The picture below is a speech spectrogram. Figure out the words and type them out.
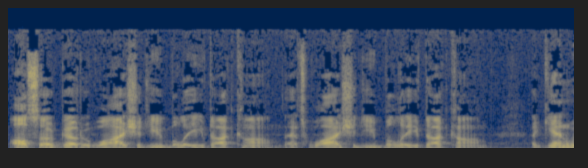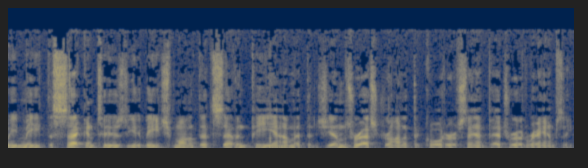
Also, go to whyshouldyoubelieve.com. That's whyshouldyoubelieve.com. Again, we meet the second Tuesday of each month at 7 p.m. at the Jim's Restaurant at the corner of San Pedro and Ramsey.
